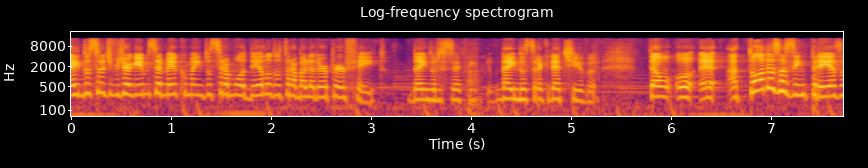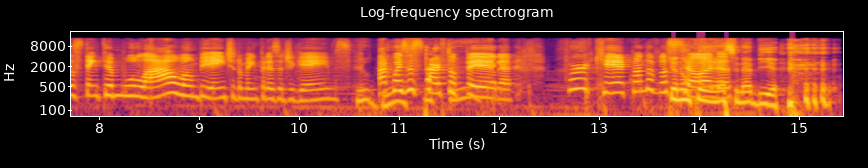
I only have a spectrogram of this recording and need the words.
a indústria de videogames é meio que uma indústria modelo do trabalhador perfeito da indústria, da indústria criativa. Então, o, é, a, todas as empresas tentam emular o ambiente de uma empresa de games. Deus, a coisa startupeira. Porque quando você Porque não olha... conhece, né, Bia?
